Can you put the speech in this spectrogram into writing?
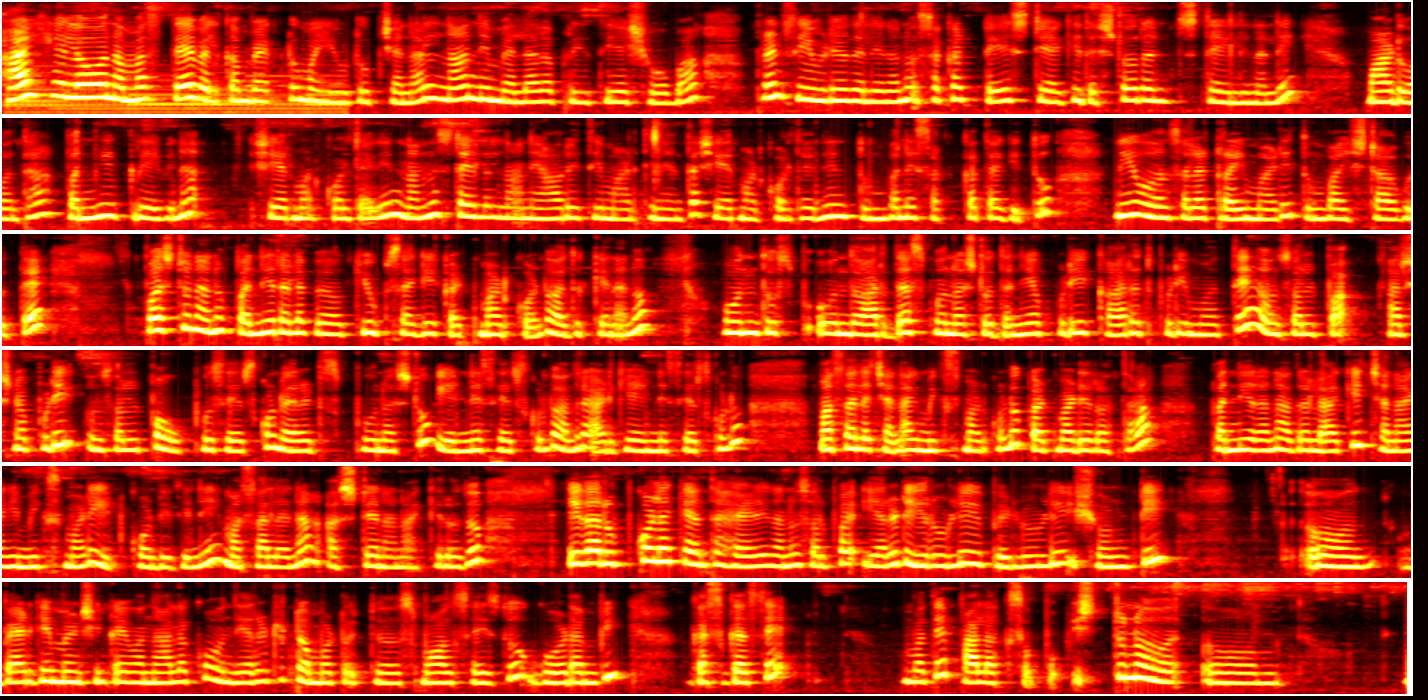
Hi hello ನಮಸ್ತೆ. Welcome back to my YouTube channel ನಾನು ನಿಮ್ಮೆಲ್ಲರ ಪ್ರೀತಿಯ ಶೋಭಾ. ಫ್ರೆಂಡ್ಸ್ ಈ ವಿಡಿಯೋದಲ್ಲಿ ನಾನು ಸಖತ್ ಟೇಸ್ಟಿಯಾಗಿ ರೆಸ್ಟೋರೆಂಟ್ ಸ್ಟೈಲಿನಲ್ಲಿ ಮಾಡುವಂತಹ ಪನ್ನೀರ್ ಗ್ರೇವಿನ ಶೇರ್ ಮಾಡ್ಕೊಳ್ತಾ ಇದ್ದೀನಿ. ನನ್ನ ಸ್ಟೈಲಲ್ಲಿ ನಾನು ಯಾವ ರೀತಿ ಮಾಡ್ತೀನಿ ಅಂತ ಶೇರ್ ಮಾಡ್ಕೊಳ್ತಾ ಇದ್ದೀನಿ. ತುಂಬಾ ಸಖತ್ತಾಗಿತ್ತು. ನೀವು ಒಂದ್ಸಲ ಟ್ರೈ ಮಾಡಿ ತುಂಬ ಇಷ್ಟ ಆಗುತ್ತೆ. ಫಸ್ಟು ನಾನು ಪನ್ನೀರೆಲ್ಲ ಕ್ಯೂಬ್ಸ್ ಆಗಿ ಕಟ್ ಮಾಡಿಕೊಂಡು ಅದಕ್ಕೆ ನಾನು ಒಂದು ಸ್ಪೂ, ಒಂದು ಅರ್ಧ ಸ್ಪೂನಷ್ಟು ಧನಿಯಾ ಪುಡಿ, ಖಾರದ ಪುಡಿ ಮತ್ತು ಒಂದು ಸ್ವಲ್ಪ ಅರಿಶಿನ ಪುಡಿ, ಒಂದು ಸ್ವಲ್ಪ ಉಪ್ಪು ಸೇರಿಸ್ಕೊಂಡು ಎರಡು ಸ್ಪೂನಷ್ಟು ಎಣ್ಣೆ ಸೇರಿಸ್ಕೊಂಡು, ಅಂದರೆ ಅಡುಗೆ ಎಣ್ಣೆ ಸೇರಿಸ್ಕೊಂಡು ಮಸಾಲೆ ಚೆನ್ನಾಗಿ ಮಿಕ್ಸ್ ಮಾಡಿಕೊಂಡು ಕಟ್ ಮಾಡಿರೋಂಥ ಪನ್ನೀರನ್ನು ಅದರಲ್ಲಿ ಹಾಕಿ ಚೆನ್ನಾಗಿ ಮಿಕ್ಸ್ ಮಾಡಿ ಇಟ್ಕೊಂಡಿದ್ದೀನಿ ಮಸಾಲೆನ. ಅಷ್ಟೇ ನಾನು ಹಾಕಿರೋದು. ಈಗ ರುಬ್ಕೊಳ್ಳೋಕ್ಕೆ ಅಂತ ಹೇಳಿ ನಾನು ಸ್ವಲ್ಪ ಎರಡು ಈರುಳ್ಳಿ, ಬೆಳ್ಳುಳ್ಳಿ, ಶುಂಠಿ ಬ್ಯಾಡಿಗೆ ಮೆಣಸಿನ್ಕಾಯಿ ಒಂದು ನಾಲ್ಕು, ಒಂದು ಎರಡು ಟೊಮೊಟೊ ಸ್ಮಾಲ್ ಸೈಜ್ದು ಗೋಡಂಬಿ, ಗಸಗಸೆ, ಮತ್ತು ಪಾಲಕ್ ಸೊಪ್ಪು. ಇಷ್ಟನ್ನು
